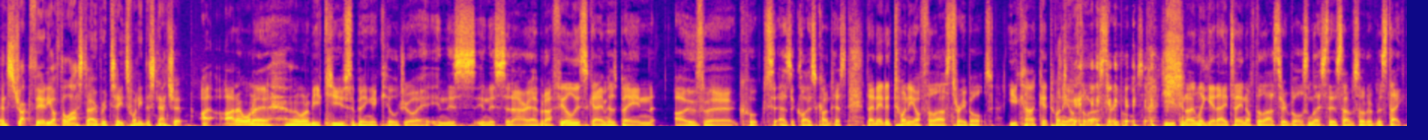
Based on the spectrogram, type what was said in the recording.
and struck 30 off the last over at T20 to snatch it. I, I don't want to. I don't want to be accused of being a killjoy in this in this scenario, but I feel this game has been overcooked as a close contest. They needed 20 off the last three balls. You can't get 20 off the last three balls. You can only get 18 off the last three balls unless there's some sort of mistake.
